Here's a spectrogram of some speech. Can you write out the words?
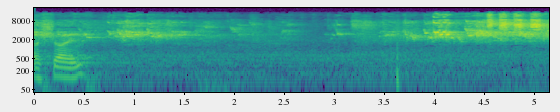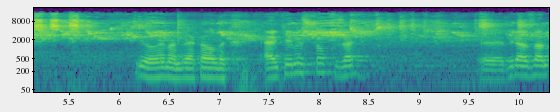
Aşağı in. Yok hemen de yakaladık. Erkeğimiz çok güzel. Ee, birazdan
